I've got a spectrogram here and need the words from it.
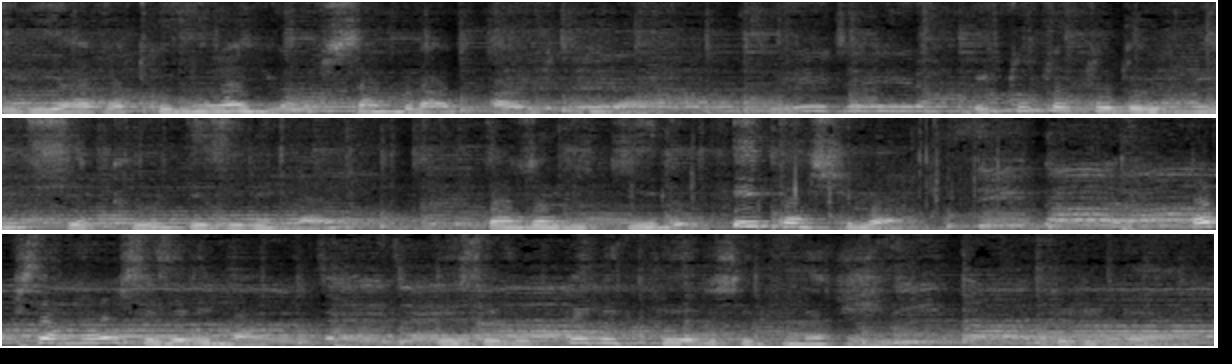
il y a votre noyau semblable à un trou noir. Et tout autour de lui circulent des éléments dans un liquide étincelant. Observons ces éléments. Laissez-vous pénétrer de cette énergie de lumière.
